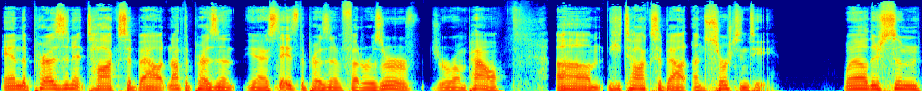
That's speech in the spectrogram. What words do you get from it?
And the president talks about, not the president of the United States, the president of the Federal Reserve, Jerome Powell, um, he talks about uncertainty. Well, there's some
